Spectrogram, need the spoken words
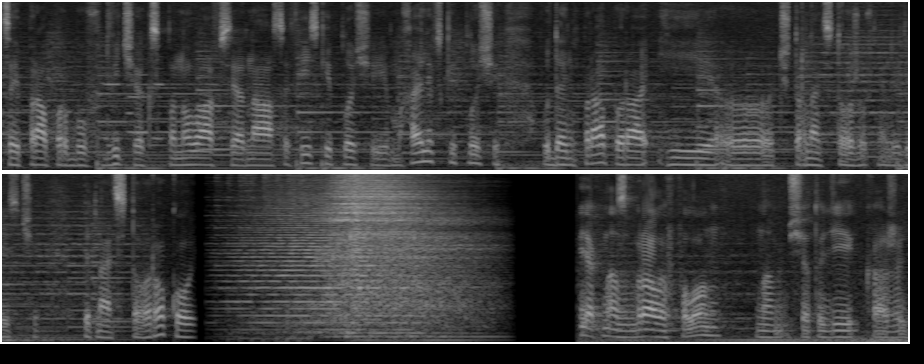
Цей прапор був двічі експонувався на Софійській площі і Михайлівській площі у День прапора і е, 14 жовтня 2015 року. Як нас брали в полон, нам ще тоді кажуть,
